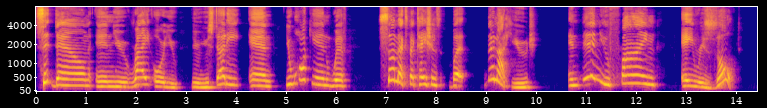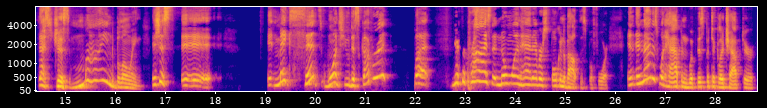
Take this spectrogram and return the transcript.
sit down and you write or you you you study and you walk in with some expectations but they're not huge and then you find a result that's just mind blowing it's just it, it makes sense once you discover it but you're surprised that no one had ever spoken about this before and, and that is what happened with this particular chapter,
